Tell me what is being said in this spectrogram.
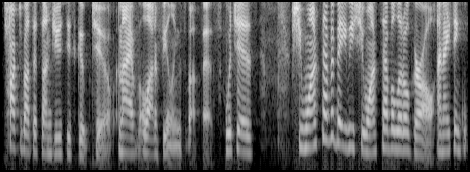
talked about this on Juicy Scoop too, and I have a lot of feelings about this, which is she wants to have a baby, she wants to have a little girl, and I think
